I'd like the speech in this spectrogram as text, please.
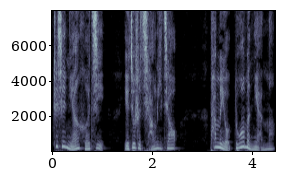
这些粘合剂，也就是强力胶，它们有多么粘吗？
